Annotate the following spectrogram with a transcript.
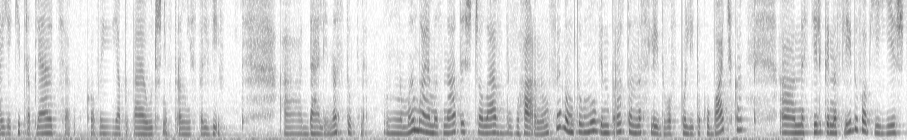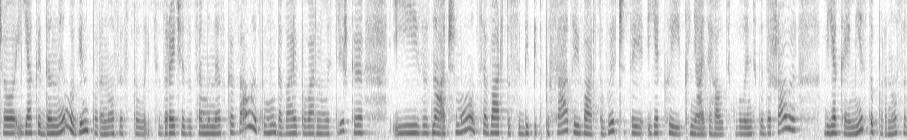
які трапляються, коли я питаю учнів про місто Львів. Далі, наступне. Ми маємо знати, що Лев був гарним сином, тому він просто наслідував політику батька, настільки наслідував її, що як і Данило, він переносив столицю. До речі, за це ми не сказали, тому давай повернемось трішки і зазначимо, це варто собі підписати і варто вивчити, який князь Галицько-Волинської держави в яке місто переносив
